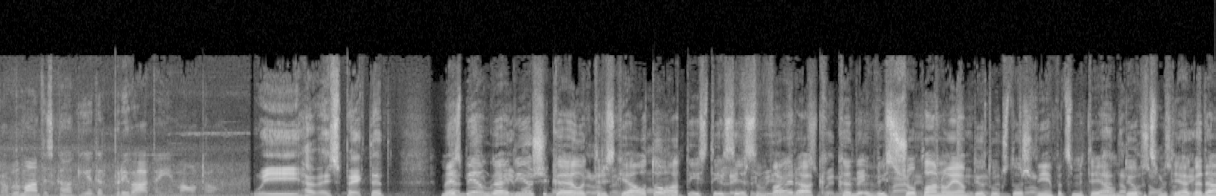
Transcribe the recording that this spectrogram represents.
Problemātiskāk iet ar privātajiem auto. Mēs bijām gaidījuši, ka elektriskie auto attīstīsies vairāk, kad visu šo plānojām 2011. un 2012. gadā.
